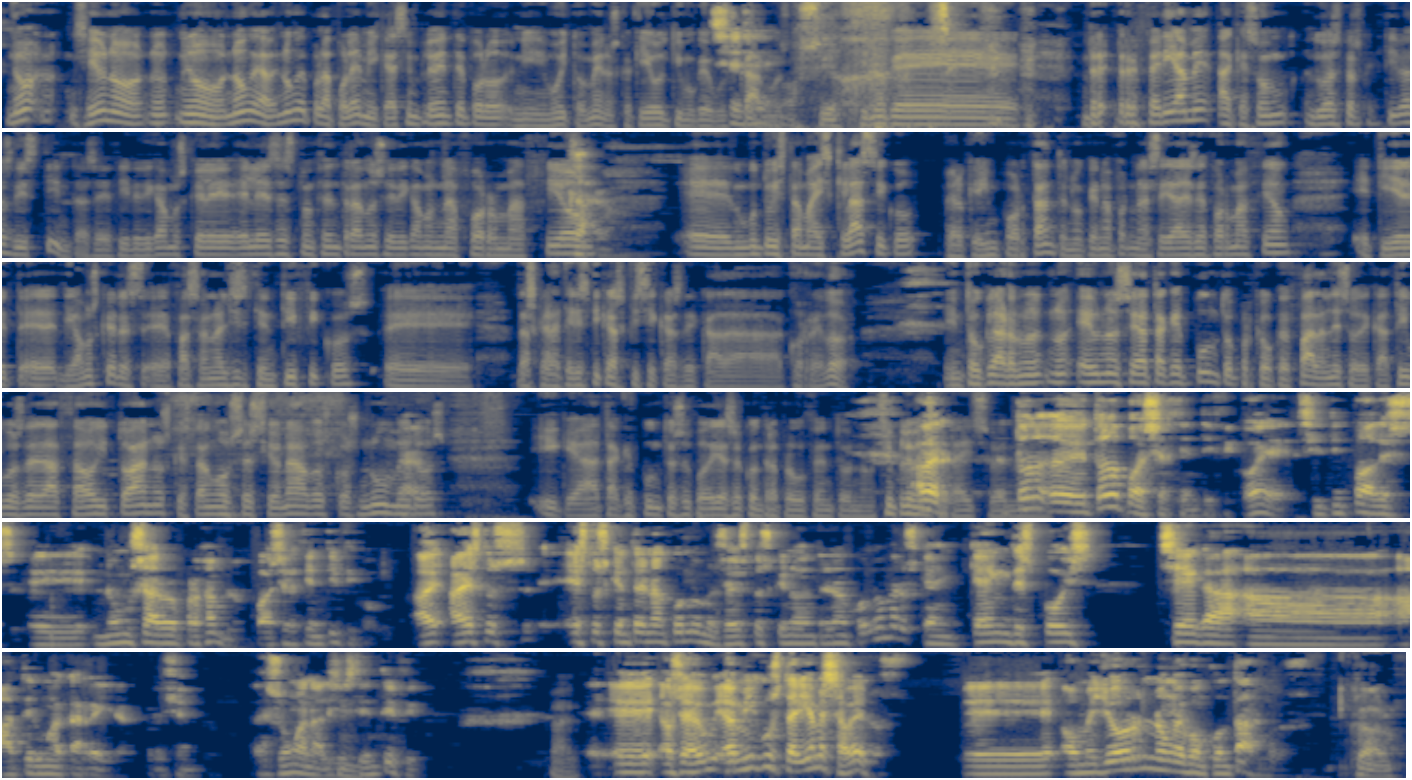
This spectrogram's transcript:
No, no, si eu non, non, non, é, non é pola polémica, é simplemente polo, ni moito menos, que aquí é o último que buscamos, sí, sí. sino que re, referíame a que son dúas perspectivas distintas, é dicir, digamos que eles están centrándose, digamos, na formación claro eh, dun punto de vista máis clásico, pero que é importante, no que na, nas idades de formación eh, ti, eh, digamos que eres, eh, faz análisis científicos eh, das características físicas de cada corredor. Entón, claro, non, non, eu non sei ata que punto, porque o que falan eso de cativos de 18 anos que están obsesionados cos números e que ata que punto eso podría ser contraproducente ou non. Simplemente a ver, iso. ¿no? Todo, eh, todo pode ser científico, eh? Si ti podes eh, non usar, por exemplo, pode ser científico a, a estos, estos que entrenan con números e estos que non entrenan con números, quen, quen despois chega a, a ter unha carreira, por exemplo. É un análisis mm. científico. Vale. Eh, o sea, a mí gustaríame sabelos. Eh, ao mellor non é bon contarlos. Claro.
